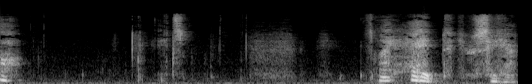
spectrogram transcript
Oh, it's... It's my head, you see. I,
